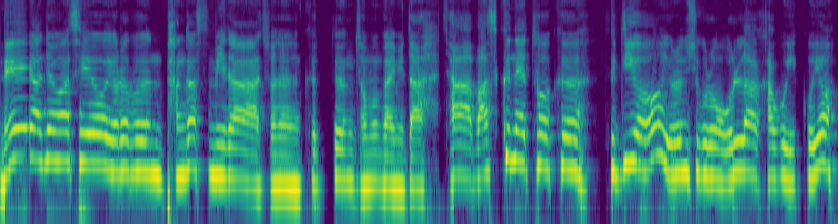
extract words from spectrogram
네, 안녕하세요. 여러분, 반갑습니다. 저는 급등 전문가입니다. 자, 마스크 네트워크 드디어 이런 식으로 올라가고 있고요.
